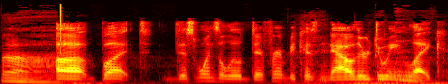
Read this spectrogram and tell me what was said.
Ugh. Uh, but this one's a little different because now they're doing like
